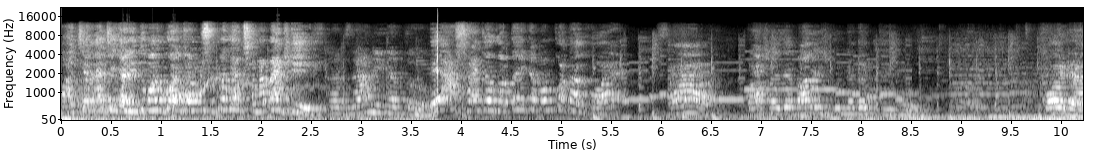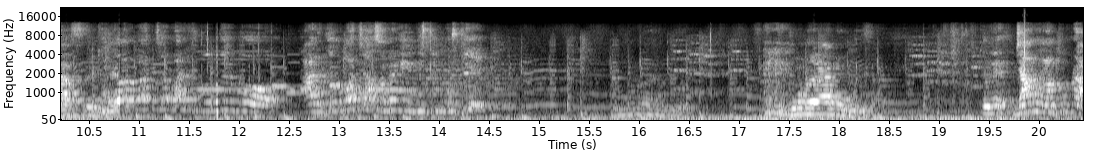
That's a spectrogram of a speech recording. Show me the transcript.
বাচ্চা কাছে জানি তোমার কয়জন শোনা যাচ্ছে না নাকি? জানি না তো। এ আশা জগতে কেমন কথা কয়? স্যার বাসায় যে বালিশ কিনে দেখতে কয়টা আছে? তোমার বাচ্চা বাড়ি ঘুম আর তোর বাচ্চা আছে নাকি? মিষ্টি মুষ্টি? মনে হয় আমও করি স্যার। তাহলে জানো না তোমরা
